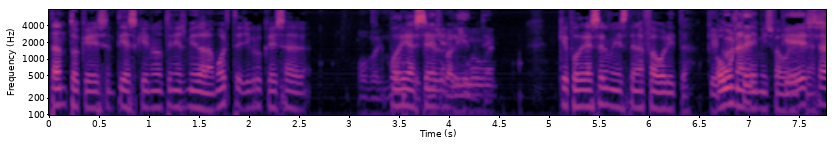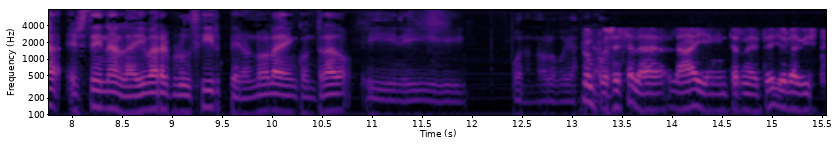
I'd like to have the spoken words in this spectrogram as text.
tanto que sentías que no tenías miedo a la muerte. Yo creo que esa Belmonte, Podría que ser- que valiente. que podría ser mi escena favorita. Que o una de mis Que favoritas. esa escena la iba a reproducir, pero no la he encontrado y, y, bueno, no lo voy a hacer. No, pues esa la, la hay en internet, ¿eh? yo la he visto.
